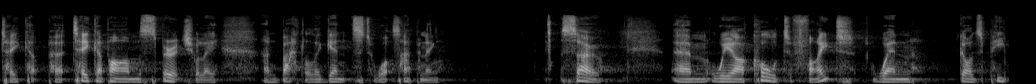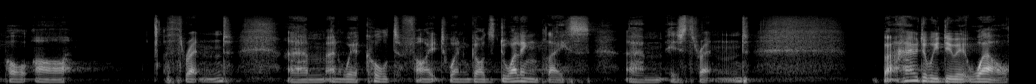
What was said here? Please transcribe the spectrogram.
take, up, uh, take up arms spiritually and battle against what's happening. So, um, we are called to fight when God's people are threatened, um, and we're called to fight when God's dwelling place um, is threatened. But how do we do it well?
